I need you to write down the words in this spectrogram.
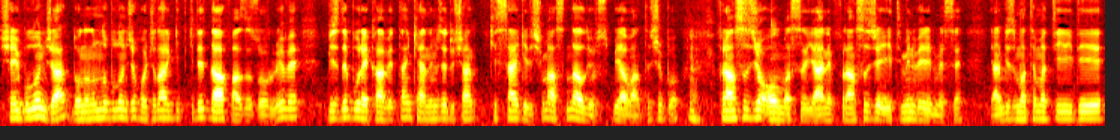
şey bulunca, donanımlı bulunca hocalar gitgide daha fazla zorluyor ve biz de bu rekabetten kendimize düşen kişisel gelişimi aslında alıyoruz. Bir avantajı bu. Evet. Fransızca olması yani Fransızca eğitimin verilmesi. Yani biz matematiğiydi,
